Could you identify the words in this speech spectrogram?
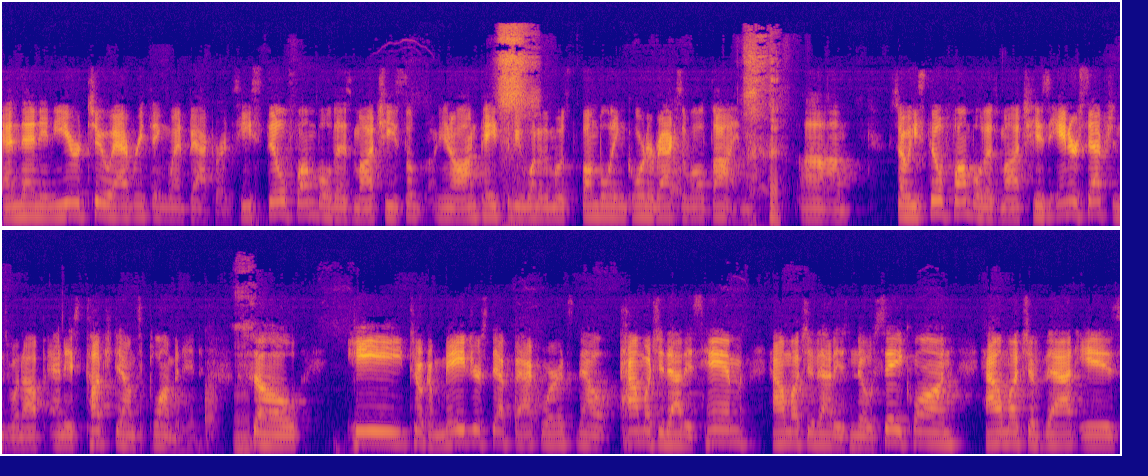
And then in year two, everything went backwards. He still fumbled as much. He's you know on pace to be one of the most fumbling quarterbacks of all time. um, so he still fumbled as much. His interceptions went up and his touchdowns plummeted. Mm. So he took a major step backwards. Now, how much of that is him? How much of that is no Saquon? How much of that is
